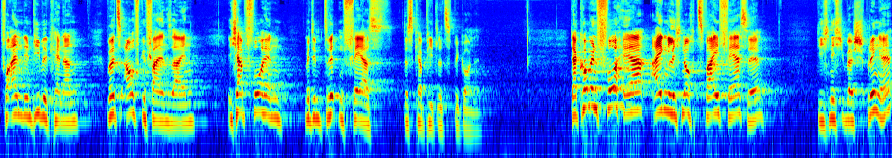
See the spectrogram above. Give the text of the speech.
vor allem den Bibelkennern, wird es aufgefallen sein, ich habe vorhin mit dem dritten Vers des Kapitels begonnen. Da kommen vorher eigentlich noch zwei Verse, die ich nicht überspringe,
